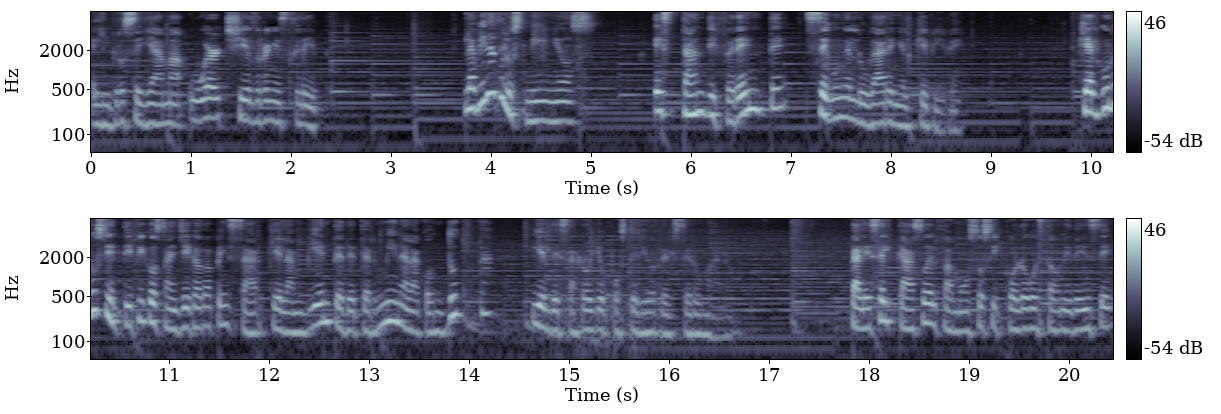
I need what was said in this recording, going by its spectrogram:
El libro se llama Where Children Sleep. La vida de los niños es tan diferente según el lugar en el que vive que algunos científicos han llegado a pensar que el ambiente determina la conducta y el desarrollo posterior del ser humano. Tal es el caso del famoso psicólogo estadounidense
